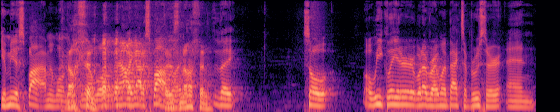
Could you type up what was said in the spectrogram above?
Give me a spot. I mean, well, Nothing. you well now I got a spot. There's nothing. Like, so a week later, whatever, I went back to Brewster and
